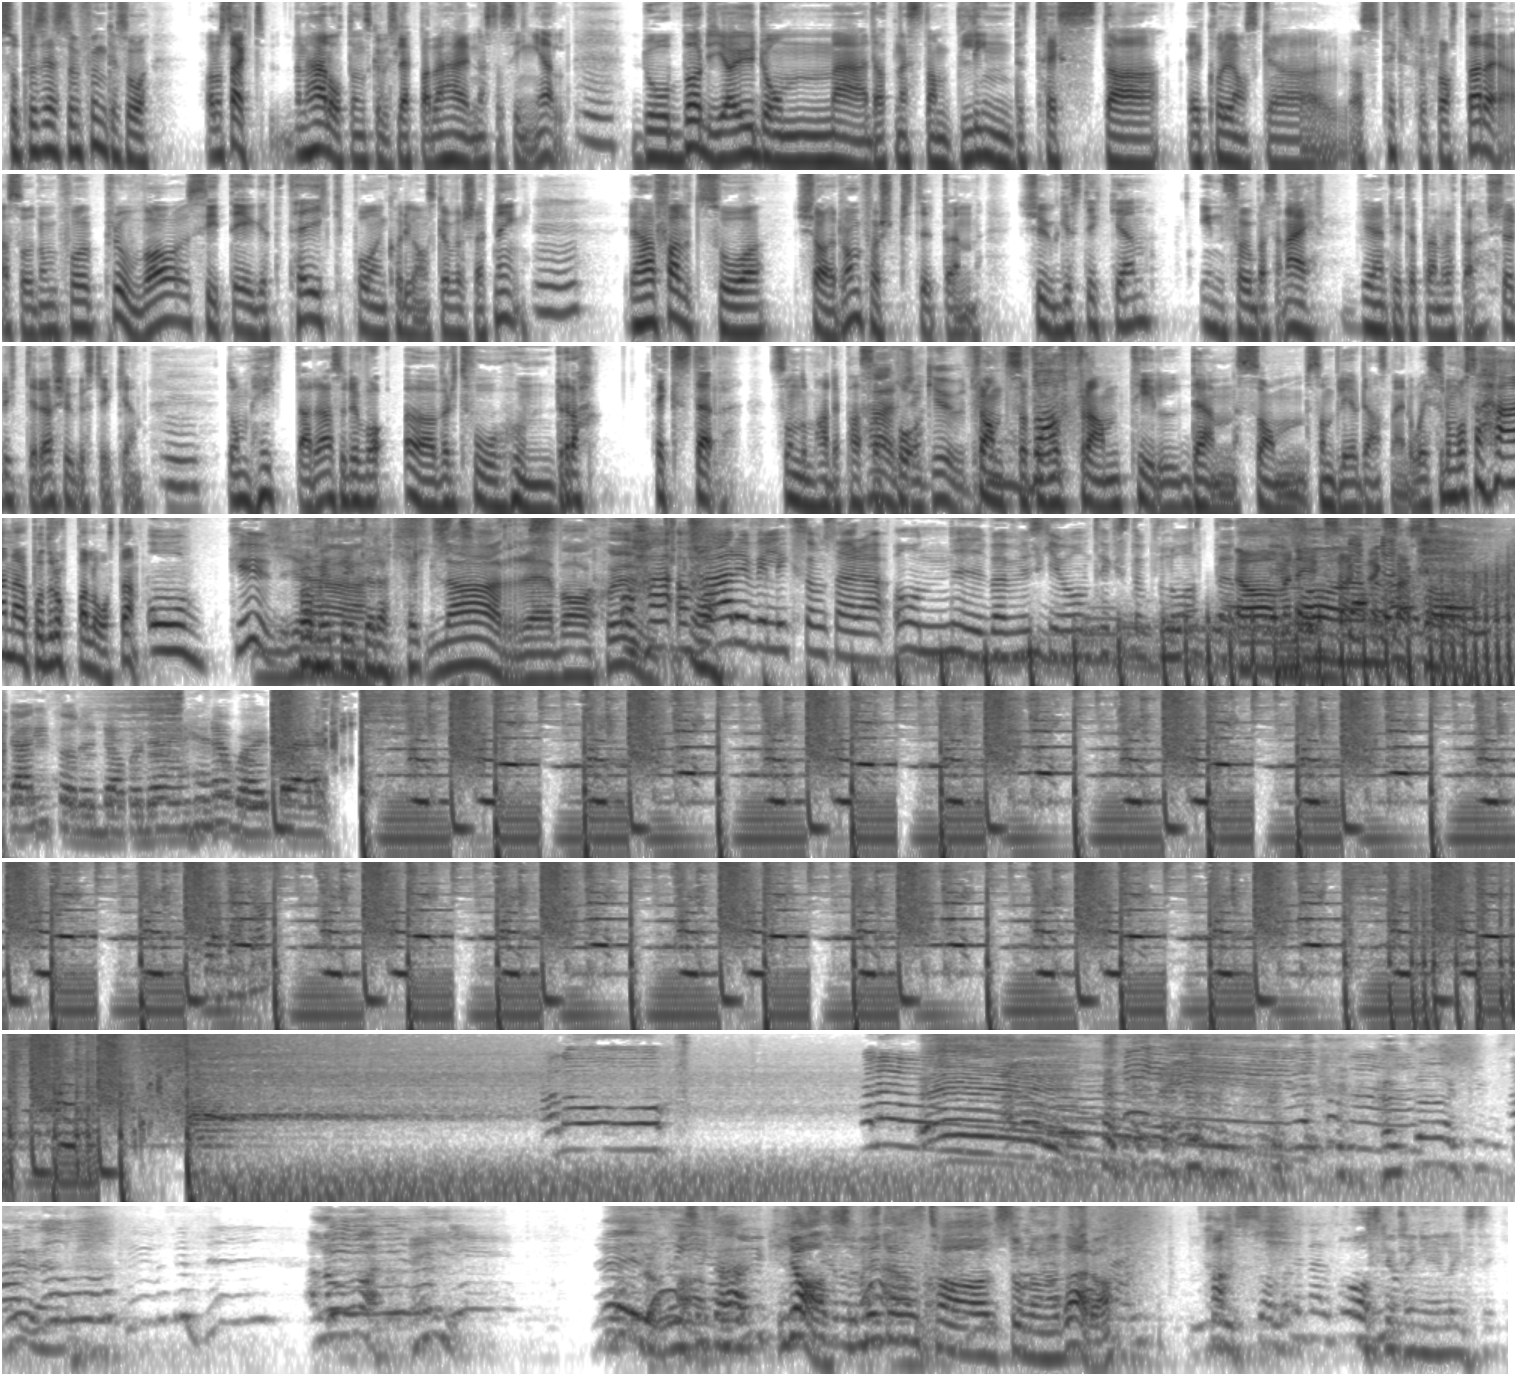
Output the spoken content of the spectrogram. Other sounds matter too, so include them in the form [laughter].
så processen funkar så. Har de sagt den här låten ska vi släppa, den här är nästa singel. Då börjar ju de med att nästan blindtesta eh, koreanska alltså textförfattare. Alltså de får prova sitt eget take på en koreansk översättning. I det här fallet så körde de först typ en 20 stycken, insåg bara så, nej, vi har inte hittat den rätta, kör ytterligare 20 stycken. De hittade, alltså det var över 200 texter som de hade passat Herregud. på. Fram tills att de Va? var fram till den som, som blev Dance Night Away. Så de var så här nära på att droppa låten. Åh gud. De inte inte rätt text? Jäklar vad Och sjukt. här, och här är vi liksom så här, åh nej, behöver vi skriva om texten på låten? Ja, men exakt, exakt. Daddy Hallå! Vi sitter här. Ja, så ni kan ta stolarna där då. Åh, ska jag tränga in längst in?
